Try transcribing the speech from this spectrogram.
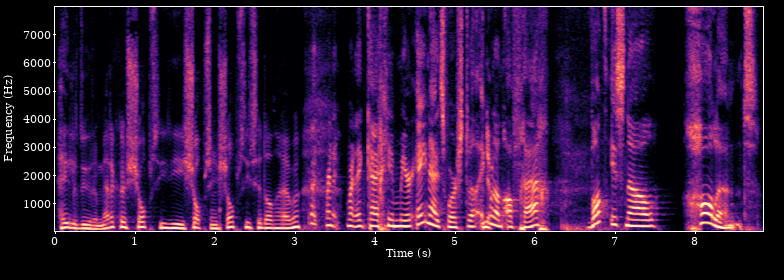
hele dure merken shops. Die, die shops in shops die ze dan hebben. Maar, maar, maar dan krijg je meer eenheidsworst. Terwijl ik Ja. me dan afvraag, wat is nou Holland?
